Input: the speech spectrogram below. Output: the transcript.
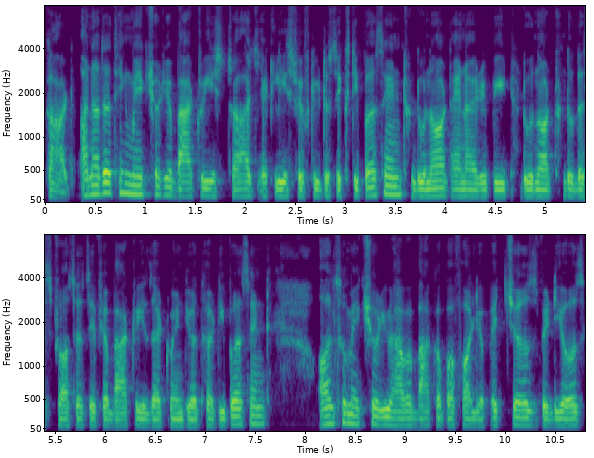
card. Another thing make sure your battery is charged at least 50 to 60 percent. Do not and I repeat do not do this process if your battery is at 20 or 30 percent also make sure you have a backup of all your pictures videos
